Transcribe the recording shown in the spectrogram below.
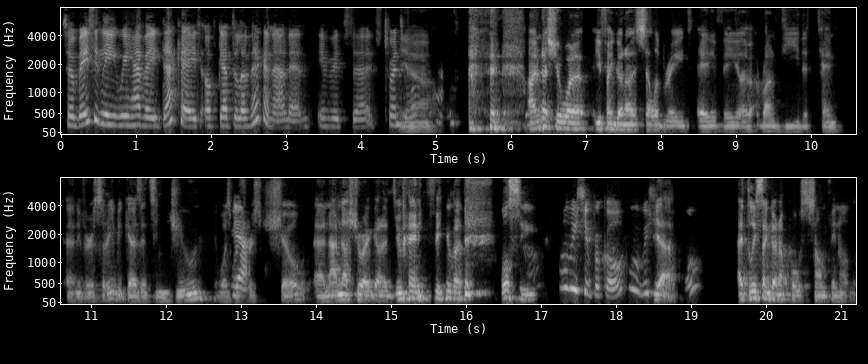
So basically, we have a decade of Gab de la Vega now. Then, if it's uh, it's twenty. Yeah. I'm not sure what if I'm gonna celebrate anything around the the tenth anniversary because it's in June. It was my yeah. first show, and I'm not sure I'm gonna do anything, but we'll see. Will be super cool. Will be super yeah. cool at least I'm gonna post something online.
